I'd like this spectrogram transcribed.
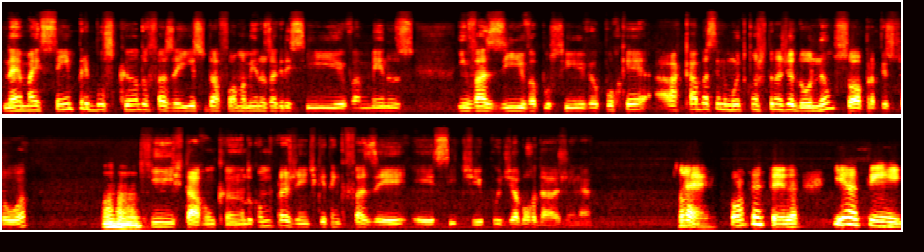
né? Mas sempre buscando fazer isso da forma menos agressiva, menos invasiva possível, porque acaba sendo muito constrangedor não só para a pessoa uhum. que está roncando, como para a gente que tem que fazer esse tipo de abordagem, né? É, com certeza. E assim,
